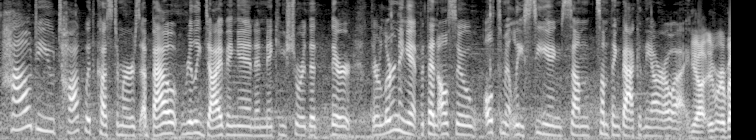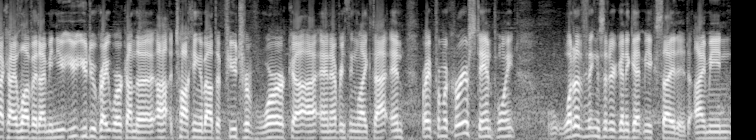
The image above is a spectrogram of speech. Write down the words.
How do you talk with customers about really diving in and making sure that they're they're learning it, but then also ultimately seeing some something back in the ROI? Yeah, Rebecca, I love it. I mean, you, you, you do great work on the, uh, talking about the future of work uh, and everything like that. And right, from a career standpoint, what are the things that are going to get me excited? I mean,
